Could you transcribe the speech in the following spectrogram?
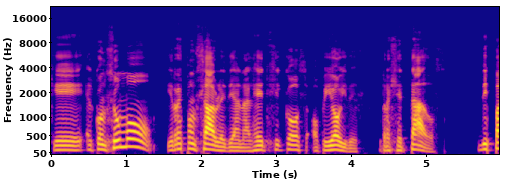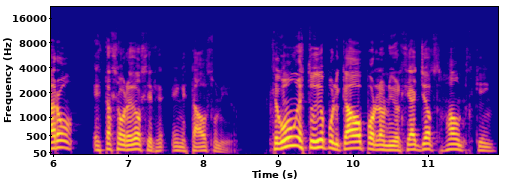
que el consumo irresponsable de analgésicos opioides recetados disparó esta sobredosis en Estados Unidos. Según un estudio publicado por la Universidad Johns Hopkins,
